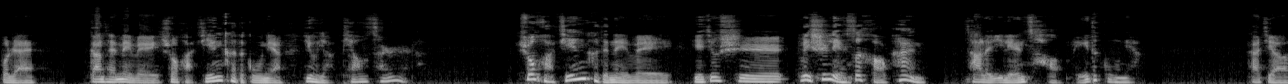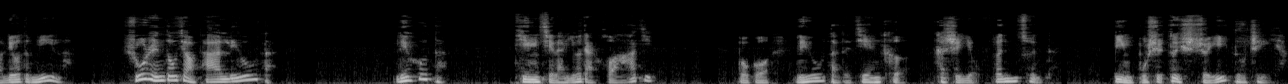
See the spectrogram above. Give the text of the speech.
不然，刚才那位说话尖刻的姑娘又要挑刺儿了。说话尖刻的那位，也就是为使脸色好看，擦了一脸草莓的姑娘，她叫溜达米拉，熟人都叫她溜达。溜达，听起来有点滑稽，不过溜达的尖刻可是有分寸的，并不是对谁都这样。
